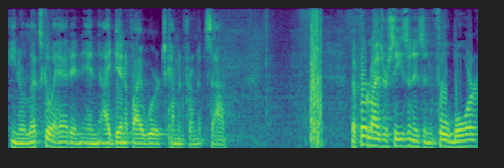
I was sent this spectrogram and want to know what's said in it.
you know, let's go ahead and, and identify where it's coming from itself. The fertilizer season is in full bore.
